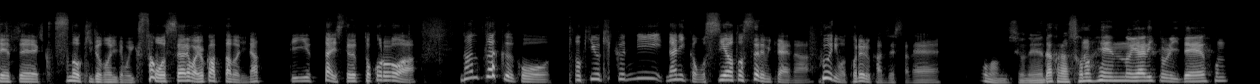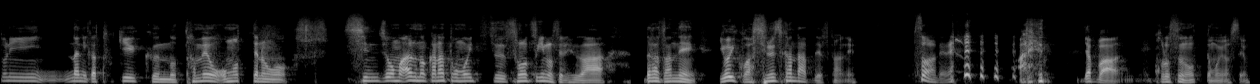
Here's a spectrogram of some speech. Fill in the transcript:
えて、楠木殿にでも戦をしてやればよかったのになって言ったりしてるところは、なんとなくこう、時行君に何か教えようとしてるみたいな風にも取れる感じでしたね。そうなんですよね。だからその辺のやりとりで、本当に何か時行君のためを思っての心情もあるのかなと思いつつ、その次のセリフが、だから残念、良い子は死ぬ時間だですからね。そうなんだよね。あれ、やっぱ殺すの？って思いましたよ。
